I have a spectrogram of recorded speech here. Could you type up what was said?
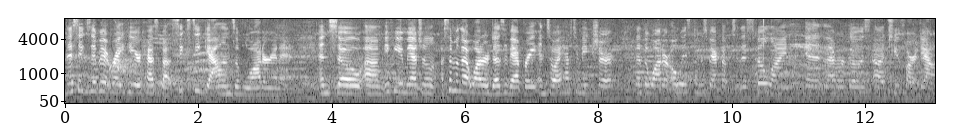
This exhibit right here has about 60 gallons of water in it and so um, if you imagine some of that water does evaporate and so I have to make sure that the water always comes back up to this fill line and it never goes uh, too far down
